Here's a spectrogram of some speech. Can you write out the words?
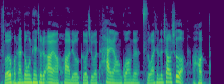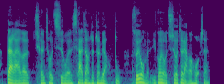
所谓火山冬天，就是二氧化硫隔绝了太阳光的紫外线的照射，然后带来了全球气温下降整整两度。所以我们一共有去了这两个火山。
